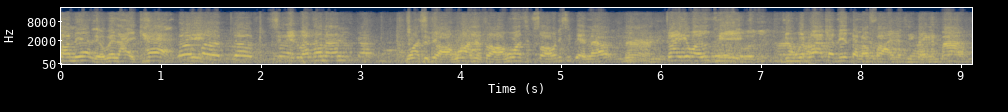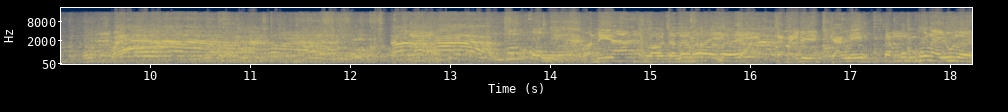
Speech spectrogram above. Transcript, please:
ตอนเนี้ยเหลือเวลาอีกแค่นี่11วันเท่านั้นว่า12ว่า12เมื่อวาน12วันที่11แล้วใกล้เข้ามาทุกที ดูกันว่าตอนนี้แต่ละฝ่ายเนี่ยถึงไหนกันบ้างว้าวอะตอนนี้นะ เราจะเริ่มให้จากจากไหนดี แกงนี้จากมุมข้างในดูเลย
